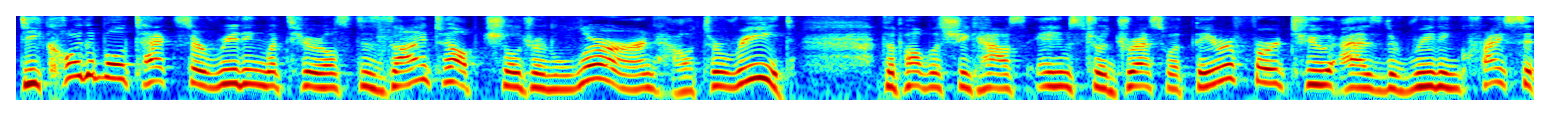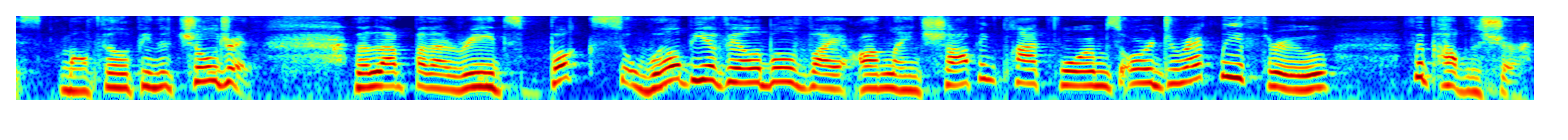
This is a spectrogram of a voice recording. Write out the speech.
Decodable texts are reading materials designed to help children learn how to read. The publishing house aims to address what they refer to as the reading crisis among Filipino children. The Lampara Reads books will be available via online shopping platforms or directly through the publisher.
